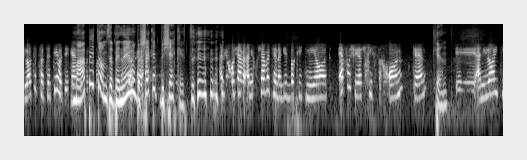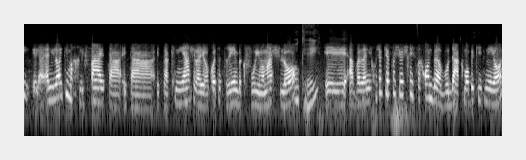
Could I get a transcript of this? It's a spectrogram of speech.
לא תצטטי אותי, כן? מה פתאום? זה בינינו בשקט בשקט. אני, חושבת, אני חושבת שנגיד בקטניות, איפה שיש חיסכון, כן? כן. אה, אני לא הייתי, אני לא הייתי מחליפה את, ה, את, ה, את הקנייה של הירקות הטריים בקפואים, ממש לא. אוקיי. אה, אבל אני חושבת שאיפה שיש חיסכון בעבודה, כמו בקטניות,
